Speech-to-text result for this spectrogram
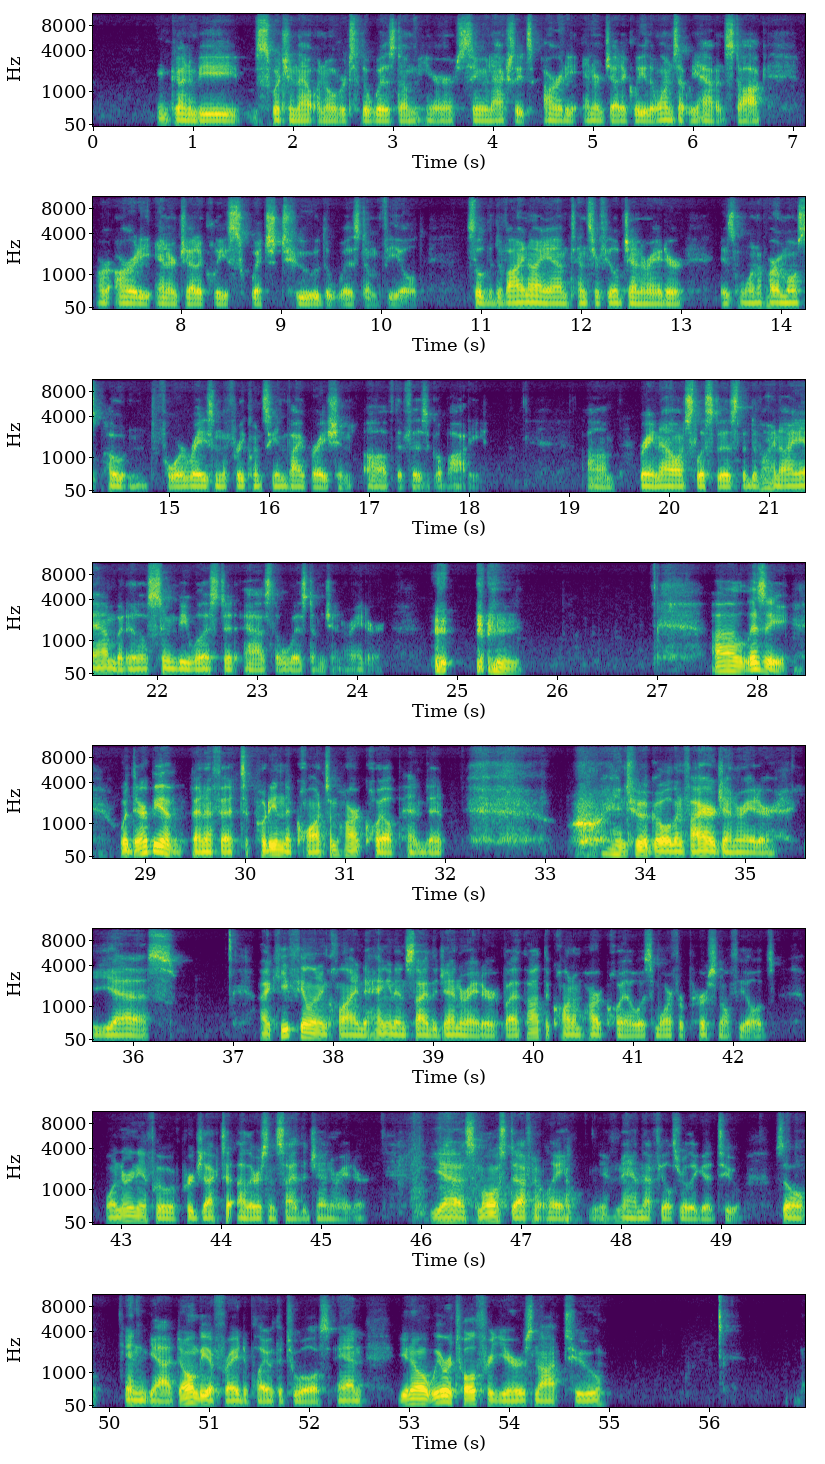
going to be switching that one over to the wisdom here soon actually it's already energetically the ones that we have in stock are already energetically switched to the wisdom field so the divine i am tensor field generator is one of our most potent for raising the frequency and vibration of the physical body. Um, right now, it's listed as the divine I am, but it'll soon be listed as the wisdom generator. uh, Lizzie, would there be a benefit to putting the quantum heart coil pendant into a golden fire generator? Yes. I keep feeling inclined to hang it inside the generator, but I thought the quantum heart coil was more for personal fields wondering if it would project to others inside the generator. Yes, most definitely. Man, that feels really good too. So, and yeah, don't be afraid to play with the tools. And, you know, we were told for years not to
